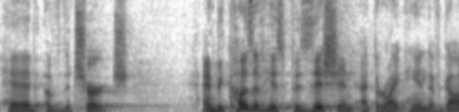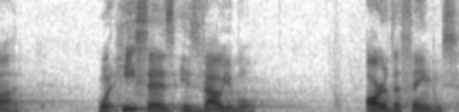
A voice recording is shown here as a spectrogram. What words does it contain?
head of the church, and because of his position at the right hand of God, what he says is valuable are the things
